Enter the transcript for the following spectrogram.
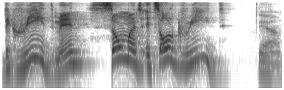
the greed, man. So much. It's all greed. yeah.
